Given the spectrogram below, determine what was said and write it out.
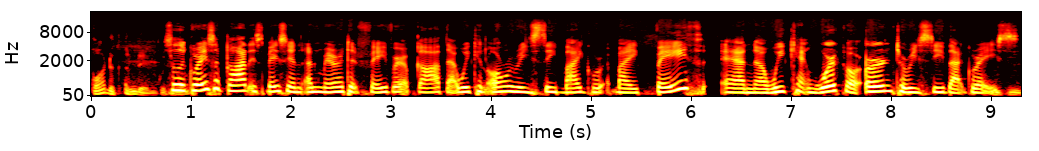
có được ân điển của So Chúa. the grace of God is basically an unmerited favor of God that we can only receive by by faith, and uh, we can't work or earn to receive that grace.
